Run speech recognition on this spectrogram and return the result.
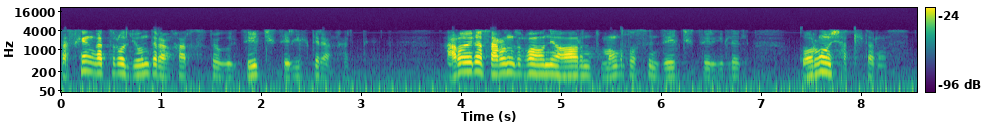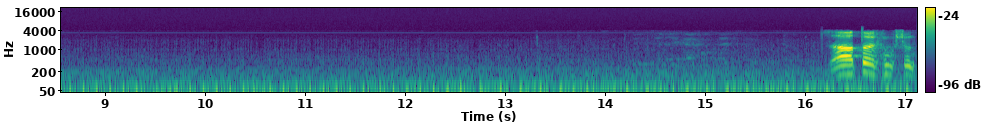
засгийн газар бол юун дээр анхаарах ёстой гэвэл зээлчих зэрэгэл дээр анхаардаг. 12-аас 16 оны хооронд Монгол улсын зээлчих зэрэглэл 3 шатлалтаар унсан. За одоо эрхэм гүшүүн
